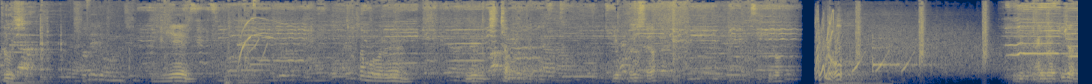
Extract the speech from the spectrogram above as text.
들어오시죠. 이게 찾아보면은 이거 진짜 모르겠어. 이거 보셨어요? 이거? 안경 끼지 않나?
